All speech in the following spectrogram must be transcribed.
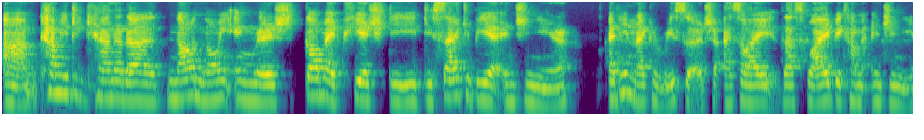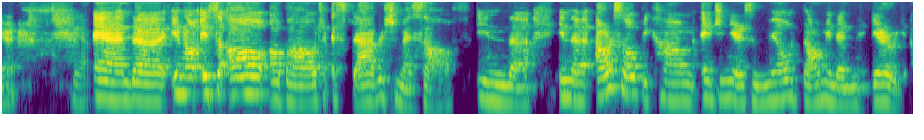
um, coming to Canada, not knowing English, got my PhD, decided to be an engineer. I didn't like research, so I that's why I become an engineer. Yeah. And uh, you know, it's all about establishing myself in the in the also become engineers male dominant area.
